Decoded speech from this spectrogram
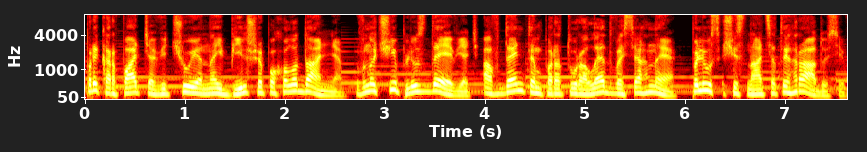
Прикарпаття відчує найбільше похолодання. Вночі плюс 9, а вдень температура ледве сягне плюс 16 градусів.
